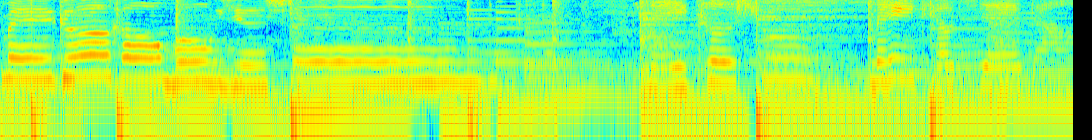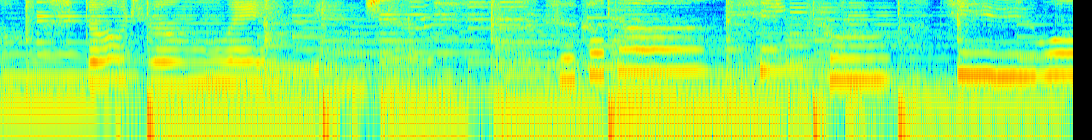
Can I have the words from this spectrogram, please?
每个好梦夜深。每棵树，每条街道，都成为见证。此刻的。幸福给予我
